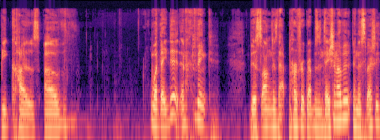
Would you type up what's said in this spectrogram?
because of what they did. And I think this song is that perfect representation of it, and especially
